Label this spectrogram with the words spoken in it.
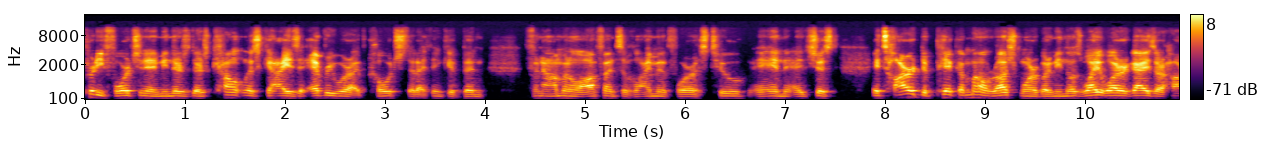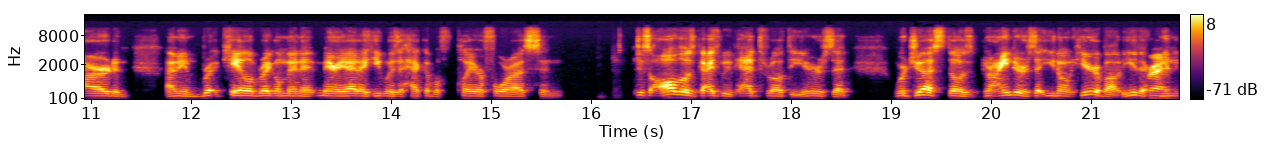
pretty fortunate. I mean, there's there's countless guys everywhere I've coached that I think have been phenomenal offensive linemen for us too. And it's just it's hard to pick a Mount Rushmore, but I mean those Whitewater guys are hard. And I mean Caleb Riggleman at Marietta, he was a heck of a player for us, and just all those guys we've had throughout the years that were just those grinders that you don't hear about either. Right. I mean,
